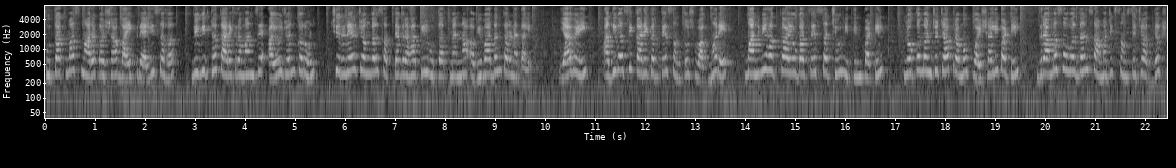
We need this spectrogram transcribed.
हुतात्मा स्मारक अशा बाईक रॅलीसह विविध कार्यक्रमांचे आयोजन करून चिरनेर जंगल सत्याग्रहातील हुतात्म्यांना अभिवादन करण्यात आले. यावेळी आदिवासी कार्यकर्ते संतोष वाघमारे मानवी हक्क आयोगाचे सचिव नितीन पाटील लोकमंचच्या प्रमुख वैशाली पाटील ग्रामसंवर्धन सामाजिक संस्थेचे अध्यक्ष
